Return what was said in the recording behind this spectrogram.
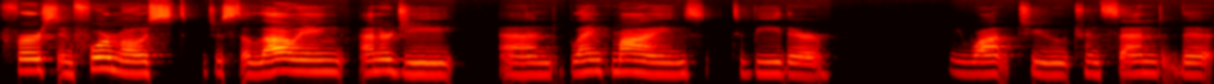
first and foremost just allowing energy and blank minds to be there. We want to transcend the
